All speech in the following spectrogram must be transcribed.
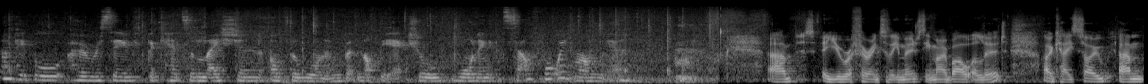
Some people who received the cancellation of the warning, but not the actual warning itself. What went wrong there? Um, are you referring to the emergency mobile alert? Okay, so um,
